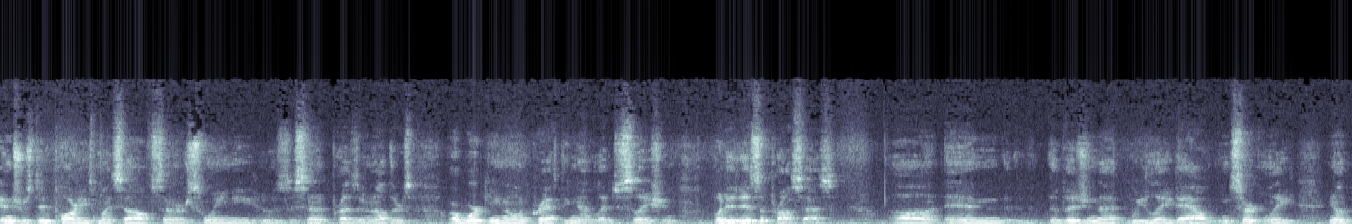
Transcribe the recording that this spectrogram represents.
Interested parties, myself, Senator Sweeney, who's the Senate President, and others, are working on crafting that legislation. But it is a process, uh, and the vision that we laid out, and certainly, you know,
